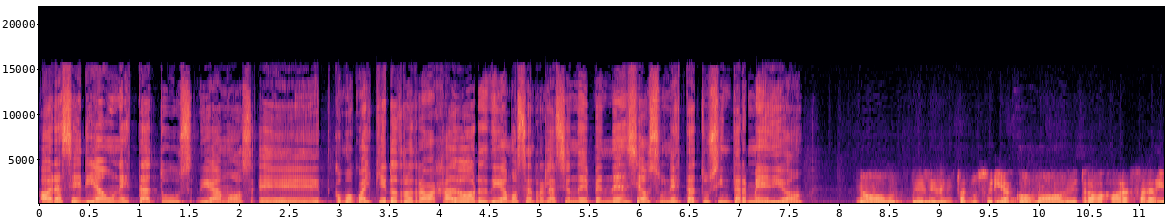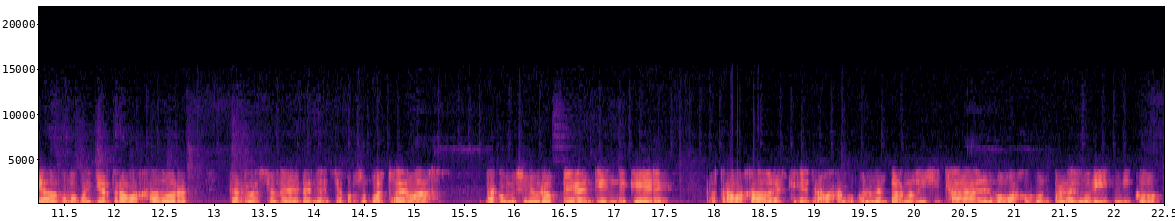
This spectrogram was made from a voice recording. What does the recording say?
Ahora, ¿sería un estatus, digamos, eh, como cualquier otro trabajador, digamos, en relación de dependencia o es un estatus intermedio? No, el estatus sería como eh, trabajador asalariado, como cualquier trabajador en relación de dependencia. Por supuesto, además, la Comisión Europea entiende que los trabajadores que trabajan como en un entorno digital o bajo control algorítmico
